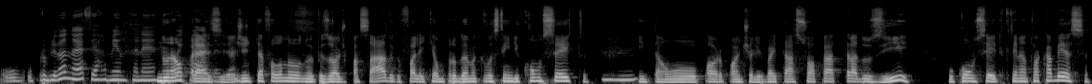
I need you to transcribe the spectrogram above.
o, o problema não é a ferramenta, né? Não é o Coitada. Prezi. A gente até falou no, no episódio passado que eu falei que é um problema que você tem de conceito. Uhum, Então, o PowerPoint ali vai estar só para traduzir o conceito que tem na tua cabeça.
